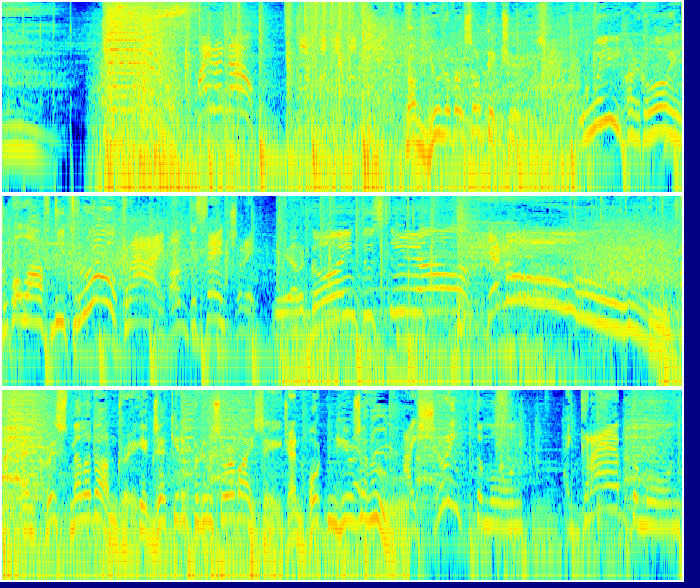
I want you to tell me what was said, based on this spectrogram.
From Universal Pictures, We are going to pull off the true crime of the century. We are going to steal the moon! and Chris Meledandri, executive producer of Ice Age and Horton Hears a Who. I shrink the moon. I grab the moon.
